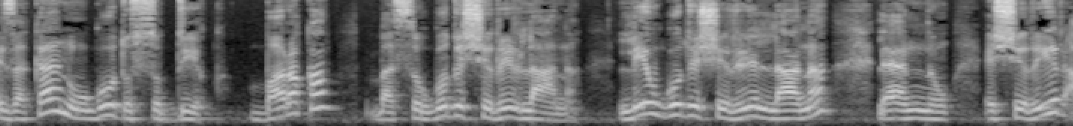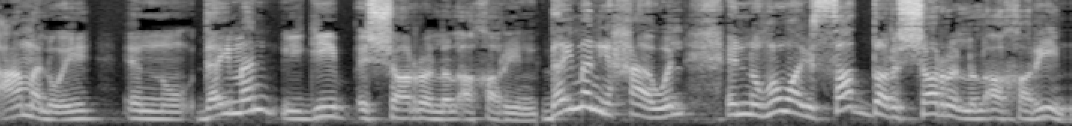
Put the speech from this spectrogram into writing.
إذا كان وجود الصديق بركة بس وجود الشرير لعنة ليه وجود الشرير لعنة؟ لأنه الشرير عمله إيه؟ إنه دايما يجيب الشر للآخرين دايما يحاول إنه هو يصدر الشر للآخرين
